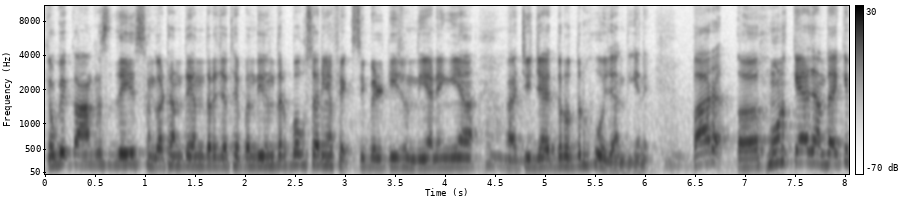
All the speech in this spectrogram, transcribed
ਕਿਉਂਕਿ ਕਾਂਗਰਸ ਦੇ ਸੰਗਠਨ ਦੇ ਅੰਦਰ ਜਥੇਬੰਦੀ ਦੇ ਅੰਦਰ ਬਹੁਤ ਸਾਰੀਆਂ ਫਲੈਕਸੀਬਿਲਟੀਆਂ ਹੁੰਦੀਆਂ ਨੇਗੀਆਂ ਚੀਜ਼ਾਂ ਇੱਧਰ ਉੱਧਰ ਹੋ ਜਾਂਦੀਆਂ ਨੇ। ਪਰ ਹੁਣ ਕਿਹਾ ਜਾਂਦਾ ਹੈ ਕਿ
